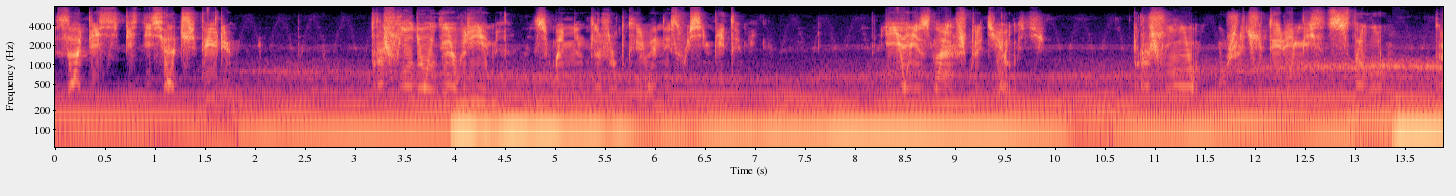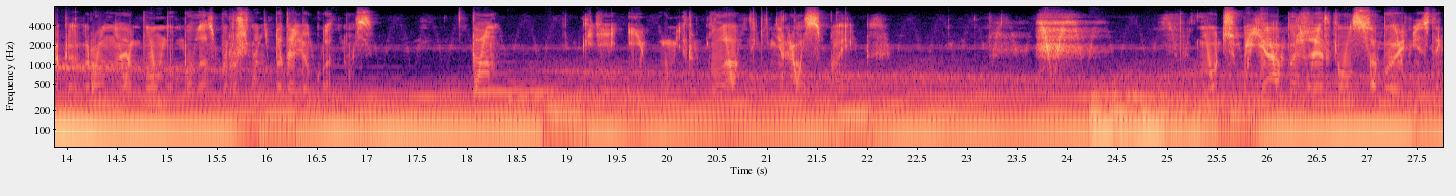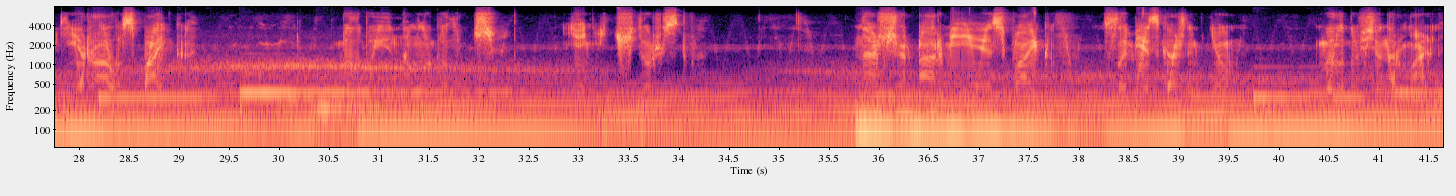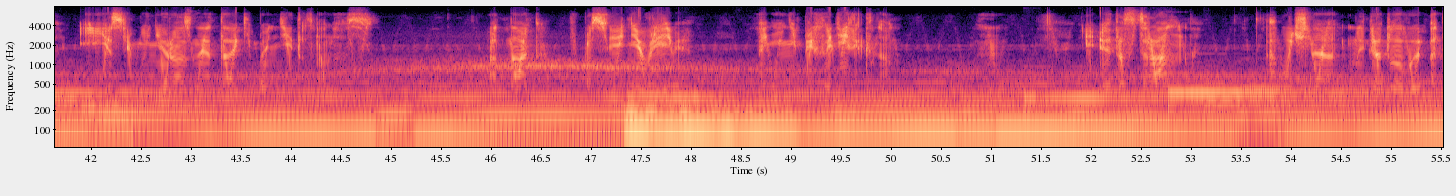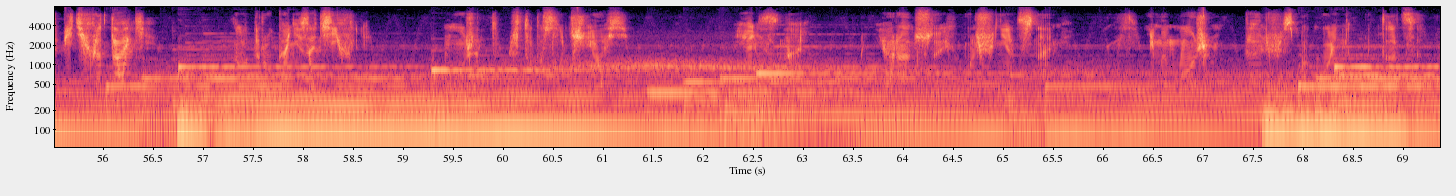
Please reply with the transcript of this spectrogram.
Запись 54. Прошло долгое время с момента жуткой войны с восембитами. И я не знаю, что делать. Прошло уже 4 месяца с того, как огромная бомба была сброшена неподалеку от нас. Там, где и умер главный генерал Спайк. Лучше бы я пожертвовал собой вместо генерала Спайка. Ничтожество. Наша армия Спайков слабеет с каждым днем. Было бы все нормально, и если бы не разные атаки бандитов на нас. Однако, в последнее время они не приходили к нам. Хм. И это странно. Обычно мы готовы отбить их атаки, но вдруг они затихли. Что их больше нет с нами. И мы можем дальше спокойно пытаться.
